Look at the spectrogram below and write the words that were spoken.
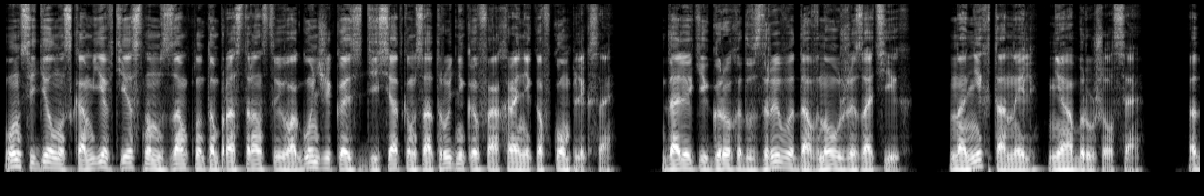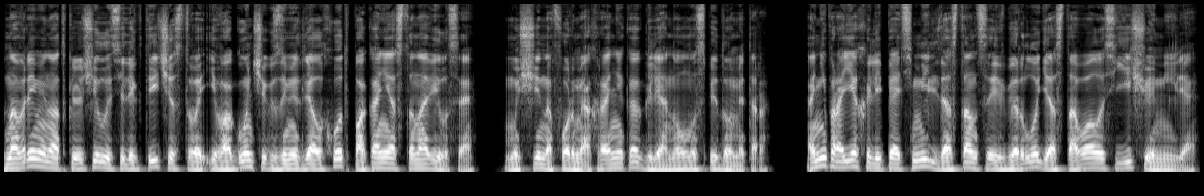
он сидел на скамье в тесном замкнутом пространстве вагончика с десятком сотрудников и охранников комплекса. Далекий грохот взрыва давно уже затих. На них тоннель не обрушился. Одновременно отключилось электричество, и вагончик замедлял ход, пока не остановился. Мужчина в форме охранника глянул на спидометр. Они проехали пять миль, до станции в берлоге оставалось еще миля.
